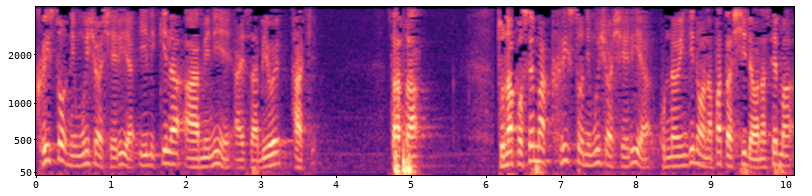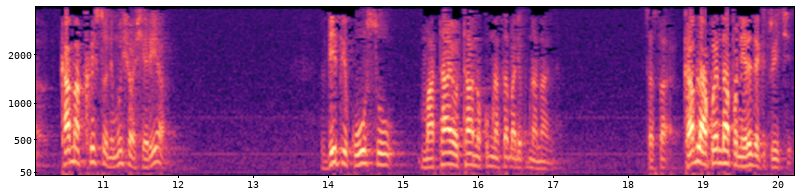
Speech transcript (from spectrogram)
Kristo ni mwisho wa sheria ili kila aaminie ahesabiwe haki. Sasa tunaposema kristo ni mwisho wa sheria kuna wengine wanapata shida wanasema kama kristo ni mwisho wa sheria? Vipi kuhusu matayo tano kumi na saba hadi kumi na nane? Sasa kabla ya kwenda hapo nieleze kitu hichi.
